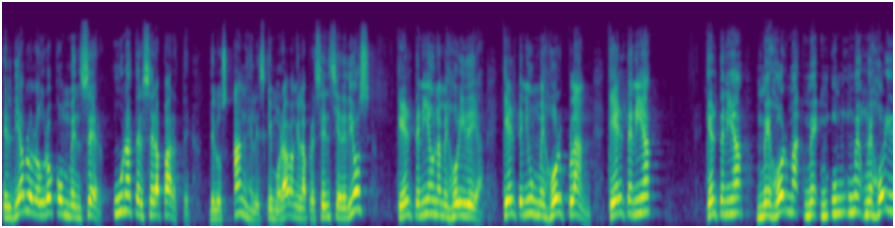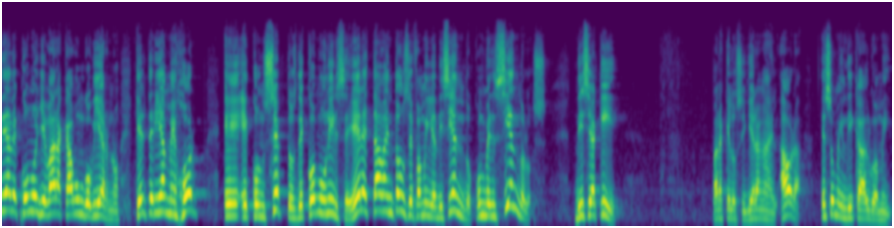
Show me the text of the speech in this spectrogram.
El diablo logró convencer una tercera parte de los ángeles que moraban en la presencia de Dios que él tenía una mejor idea, que él tenía un mejor plan, que él tenía que él tenía mejor, mejor idea de cómo llevar a cabo un gobierno, que él tenía mejor eh, eh, conceptos de cómo unirse. Él estaba entonces, familia, diciendo, convenciéndolos, dice aquí, para que lo siguieran a él. Ahora, eso me indica algo a mí,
